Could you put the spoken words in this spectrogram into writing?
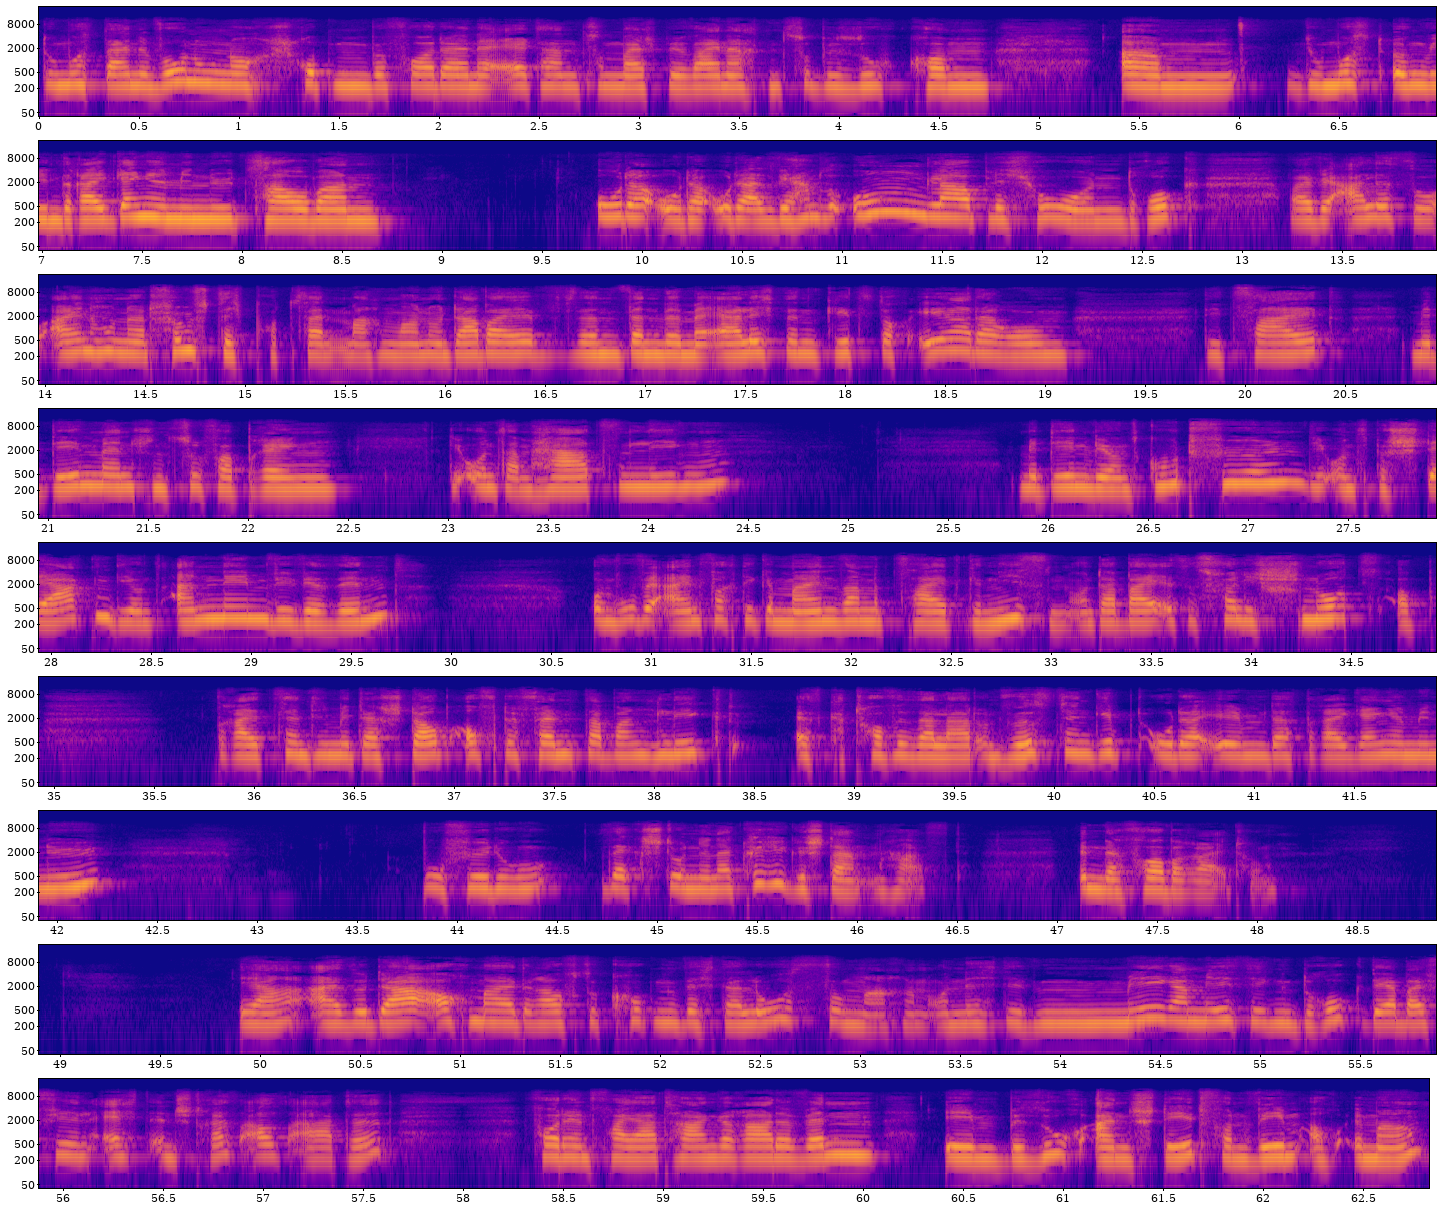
Du musst deine Wohnung noch schruppen, bevor deine Eltern zum Beispiel Weihnachten zu Besuch kommen. Ähm, du musst irgendwie ein Drei-Gänge-Menü zaubern. Oder, oder, oder. Also wir haben so unglaublich hohen Druck, weil wir alles so 150 Prozent machen wollen. Und dabei, wenn, wenn wir mal ehrlich sind, geht's doch eher darum, die Zeit mit den Menschen zu verbringen, die uns am Herzen liegen, mit denen wir uns gut fühlen, die uns bestärken, die uns annehmen, wie wir sind und wo wir einfach die gemeinsame Zeit genießen. Und dabei ist es völlig schnurz, ob drei Zentimeter Staub auf der Fensterbank liegt, es Kartoffelsalat und Würstchen gibt oder eben das Drei-Gänge-Menü, wofür du sechs Stunden in der Küche gestanden hast, in der Vorbereitung. Ja, also da auch mal drauf zu gucken, sich da loszumachen und nicht diesen megamäßigen Druck, der bei vielen echt in Stress ausartet, vor den Feiertagen, gerade wenn eben Besuch ansteht, von wem auch immer,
